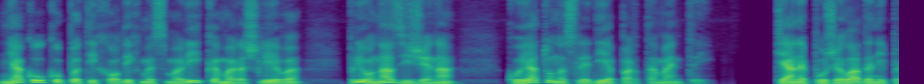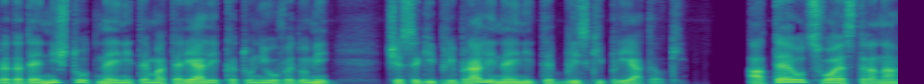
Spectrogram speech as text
Няколко пъти ходихме с Марийка Марашлиева при онази жена, която наследи апартамента й. Тя не пожела да ни предаде нищо от нейните материали, като ни уведоми, че са ги прибрали нейните близки приятелки. А те от своя страна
